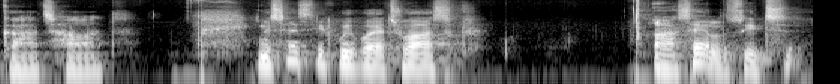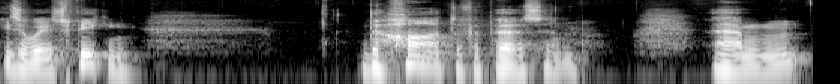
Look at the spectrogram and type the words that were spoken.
God's heart. In a sense, if we were to ask ourselves, it's, it's a way of speaking, the heart of a person um,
